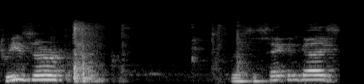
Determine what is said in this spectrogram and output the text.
tweezer. Just a second, guys.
